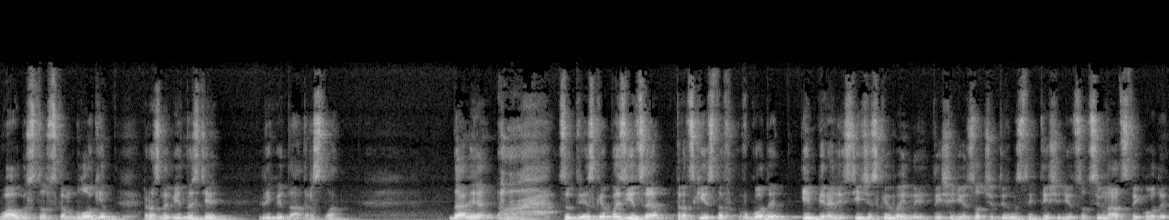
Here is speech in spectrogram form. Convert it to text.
в августовском блоке разновидности ликвидаторства. Далее. Центристская позиция троцкистов в годы империалистической войны 1914-1917 годы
